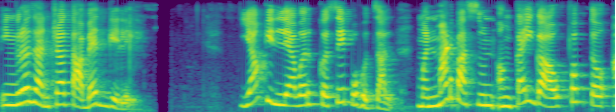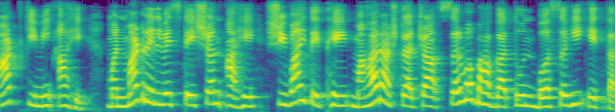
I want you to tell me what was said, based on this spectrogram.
इंग्रजांच्या ताब्यात गेले. या किल्ल्यावर कसे पोहोचाल? मनमाडपासून अंकाई गाव फक्त आठ किमी आहे. मनमाड रेल्वे स्टेशन आहे. शिवाय तेथे महाराष्ट्राच्या सर्व भागातून बसही येतात.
